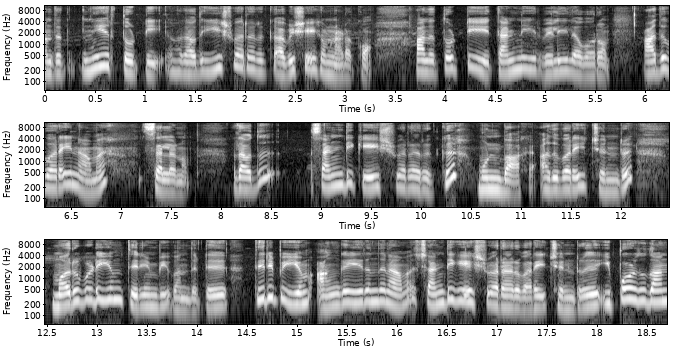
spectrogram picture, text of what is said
அந்த நீர் தொட்டி அதாவது ஈஸ்வரருக்கு அபிஷேகம் நடக்கும். அந்த தொட்டி தண்ணீர் வெளியில் வரும். அதுவரை நாம் செல்லணும். அதாவது சண்டிகேஸ்வரருக்கு முன்பாக அதுவரை சென்று மறுபடியும் திரும்பி வந்துட்டு திருப்பியும் அங்கே இருந்து நாம் சண்டிகேஸ்வரர் வரை சென்று இப்பொழுதுதான்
